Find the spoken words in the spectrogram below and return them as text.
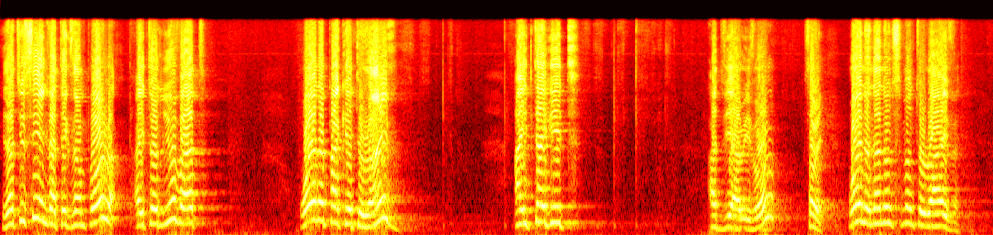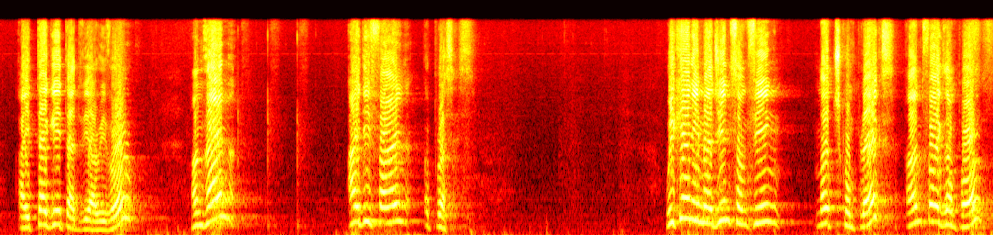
that you see in that example, I told you that when a packet arrives, I tag it at the arrival. Sorry, when an announcement arrives, I tag it at the arrival, and then I define a process. We can imagine something much complex, and for example,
